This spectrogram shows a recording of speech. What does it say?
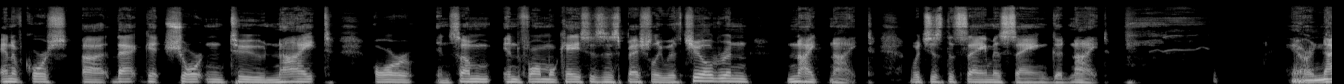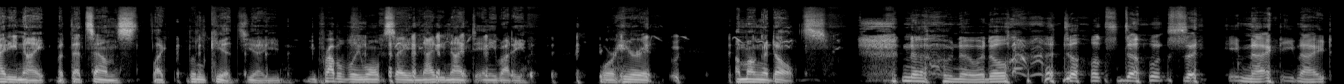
And of course, uh, that gets shortened to night or in some informal cases, especially with children, night night, which is the same as saying good night. Yeah, or nighty night, but that sounds like little kids. Yeah, you, you probably won't say nighty night to anybody or hear it among adults no, no, adult, adults don't say nighty night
